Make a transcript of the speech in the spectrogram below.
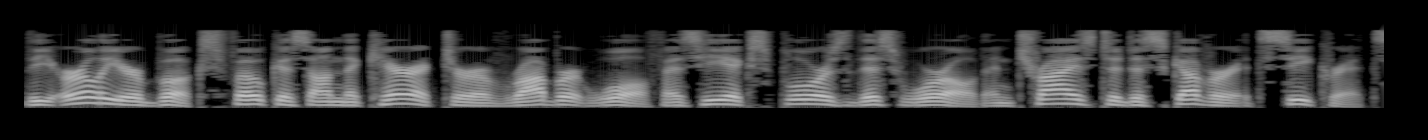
The earlier books focus on the character of Robert Wolfe as he explores this world and tries to discover its secrets.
